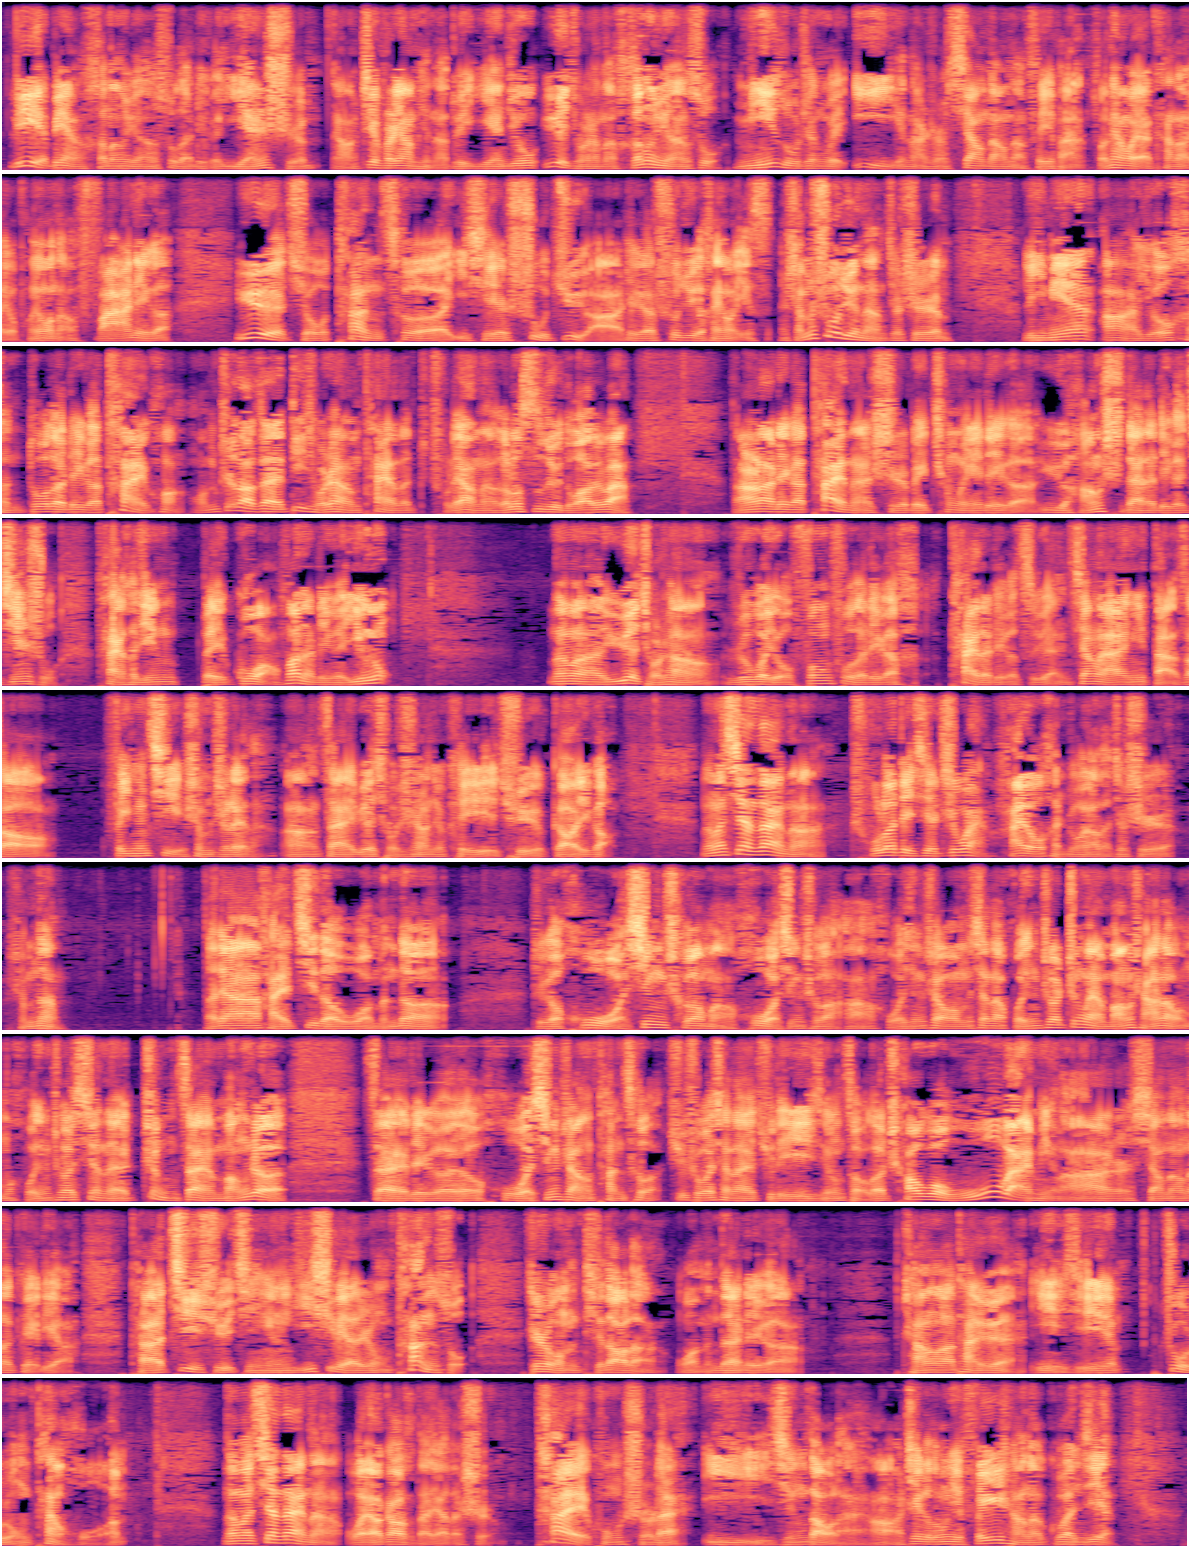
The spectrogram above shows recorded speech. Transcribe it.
裂变核能元素的这个岩石啊，这份样品呢，对研究月球上的核能元素弥足珍贵，意义那是相当的非凡。昨天我也看到有朋友呢发这个月球探测一些数据啊，这个数据很有意思。什么数据呢？就是里面啊有很多的这个钛矿。我们知道，在地球上钛的储量呢，俄罗斯最多，对吧？当然了，这个钛呢是被称为这个宇航时代的这个金属，钛合金被广泛的这个应用。那么月球上如果有丰富的这个钛的这个资源，将来你打造飞行器什么之类的啊，在月球之上就可以去搞一搞。那么现在呢，除了这些之外，还有很重要的就是什么呢？大家还记得我们的这个火星车吗？火星车啊，火星车，我们现在火星车正在忙啥呢？我们火星车现在正在忙着。在这个火星上探测，据说现在距离已经走了超过五百米了啊，这相当的给力啊！它继续进行一系列的这种探索，这是我们提到了我们的这个嫦娥探月以及祝融探火。那么现在呢，我要告诉大家的是，太空时代已经到来啊，这个东西非常的关键。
